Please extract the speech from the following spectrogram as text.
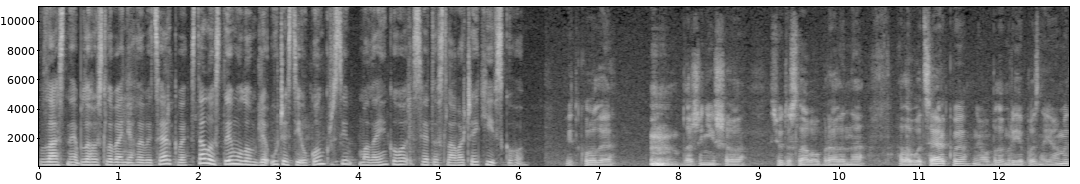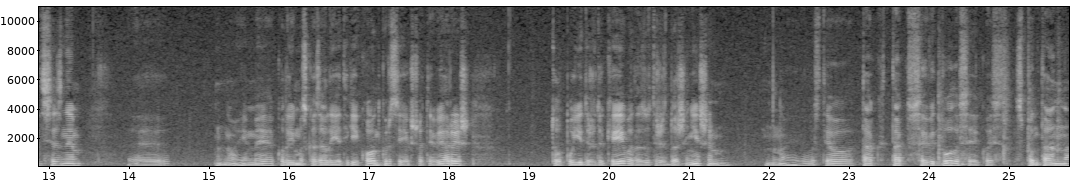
Власне, благословення глави церкви стало стимулом для участі у конкурсі маленького Святослава Чайківського. Відколи блаженнішого Святослава обрали на главу церкви. У нього була мрія познайомитися з ним. Е, Ну і ми, коли йому сказали, є такі конкурси, якщо ти виграєш, то поїдеш до Києва на зустріч з блаженнішим. Ну і властиво так, так все відбулося, якось спонтанно.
